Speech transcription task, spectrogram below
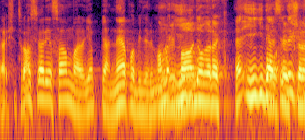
Ya işte transfer yasağım var. Yap yani ne yapabilirim? Ama bir iyi bahane gider- olarak Ya iyi giderse de çıkar,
